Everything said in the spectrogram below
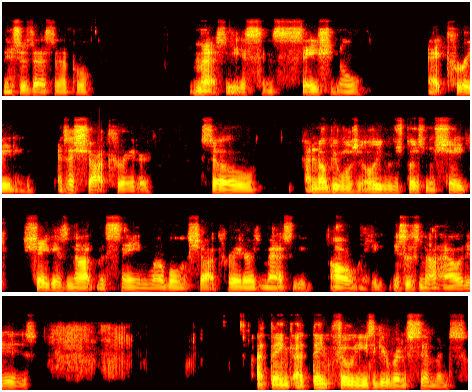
it's just that simple. Maxey is sensational at creating as a shot creator. So I know people say, "Oh, you can just play some Shake." Shake is not the same level of shot creator as Maxey already. It's just not how it is. I think I think Philly needs to get rid of Simmons,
